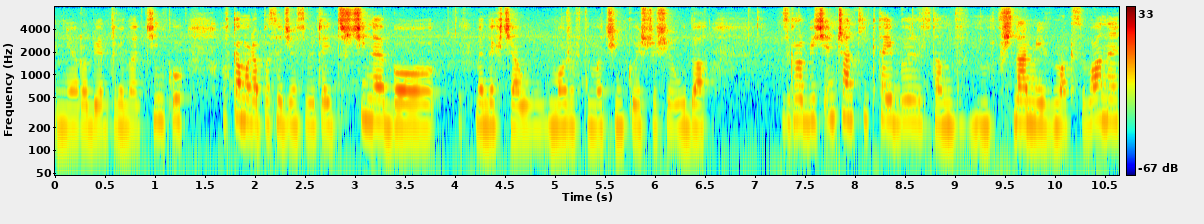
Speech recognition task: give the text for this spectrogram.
nie robiłem tego na odcinku. Off camera posadziłem sobie tutaj trzcinę, bo będę chciał, może w tym odcinku jeszcze się uda zrobić enchanting table, tam przynajmniej wymaksowany.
